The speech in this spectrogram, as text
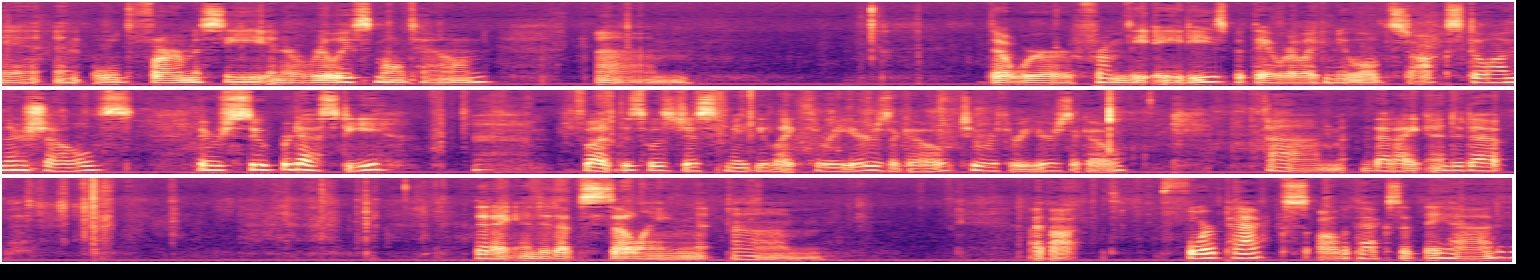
a, an old pharmacy in a really small town um, that were from the 80s, but they were like new old stock still on their shelves. They were super dusty, but this was just maybe like three years ago, two or three years ago, um, that I ended up that I ended up selling. Um, I bought four packs, all the packs that they had,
